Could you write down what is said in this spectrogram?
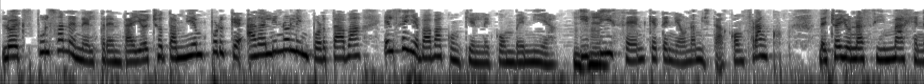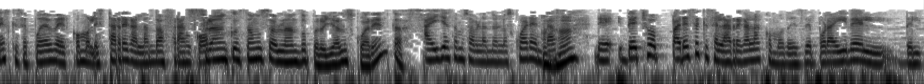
Lo expulsan en el 38 también porque a Dalí no le importaba, él se llevaba con quien le convenía. Y dicen que tenía una amistad con Franco. De hecho, hay unas imágenes que se puede ver como le está regalando a Franco. Franco, estamos hablando, pero ya a los 40. Ahí ya estamos hablando en los 40. Ajá. De, de hecho, parece que se la regala como desde por ahí del, del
